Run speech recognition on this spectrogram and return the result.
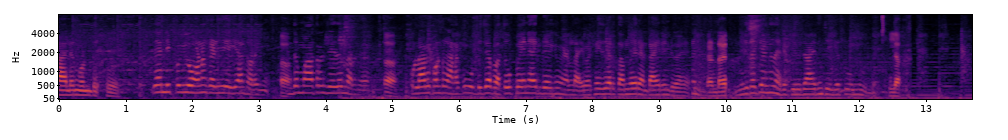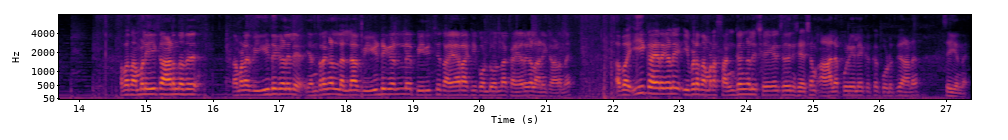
കാലം കൊണ്ട് ഇതന്നെ ഇപ്പൊ ഈ ഓണം കഴിഞ്ഞ് ചെയ്യാൻ തുടങ്ങി. എന്തുമാത്രം ചെയ്തെന്ന് പറഞ്ഞു പിള്ളേരെ കൊണ്ട് കണക്ക് കൂട്ടിച്ചാൽ പത്ത് മുപ്പതിനായിരം രൂപയ്ക്ക് മേളായി പക്ഷെ ഇതുവരെ തന്നത് രണ്ടായിരം രൂപയാണ് ഇതൊക്കെ അങ്ങ് നിരക്കി ഇതാരും ചെയ്യത്തൊന്നുമില്ല. അപ്പൊ നമ്മൾ ഈ കാണുന്നത് നമ്മുടെ വീടുകളിൽ യന്ത്രങ്ങളിലല്ല വീടുകളിൽ പിരിച്ച് തയ്യാറാക്കി കൊണ്ടുവന്ന കയറുകളാണ് ഈ കാണുന്നത്. അപ്പൊ ഈ കയറുകൾ ഇവിടെ നമ്മുടെ സംഘങ്ങൾ ശേഖരിച്ചതിന് ശേഷം ആലപ്പുഴയിലേക്കൊക്കെ കൊടുക്കുകയാണ് ചെയ്യുന്നത്.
